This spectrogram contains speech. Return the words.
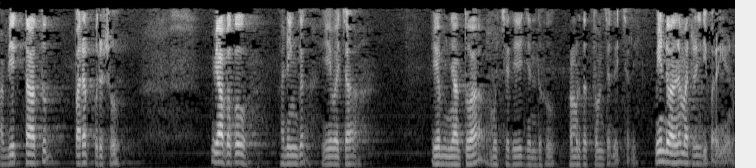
അവ്യക്താത്തു പരപുരുഷു. വ്യാപകോ അലിംഗ ഏവച്ച ജ്ഞാത്വ മുച്ചതേ ജന്തു അമൃതത്വം ച ഗച്ഛതി വീണ്ടും അതിനെ മറ്റു രീതി പറയുകയാണ്.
